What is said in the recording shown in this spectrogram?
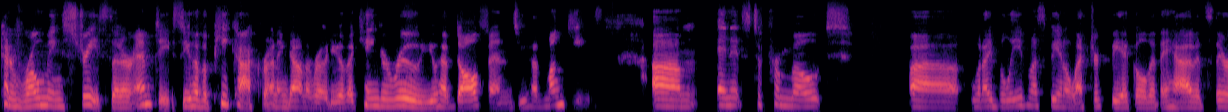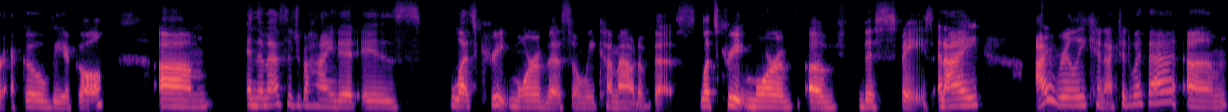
kind of roaming streets that are empty. So you have a peacock running down the road, you have a kangaroo, you have dolphins, you have monkeys. Um, and it's to promote uh, what I believe must be an electric vehicle that they have. It's their eco vehicle. Um, and the message behind it is let's create more of this when we come out of this. Let's create more of, of this space. And I I really connected with that. Um,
